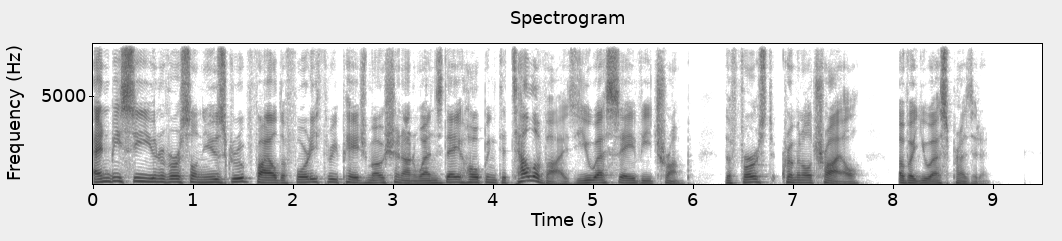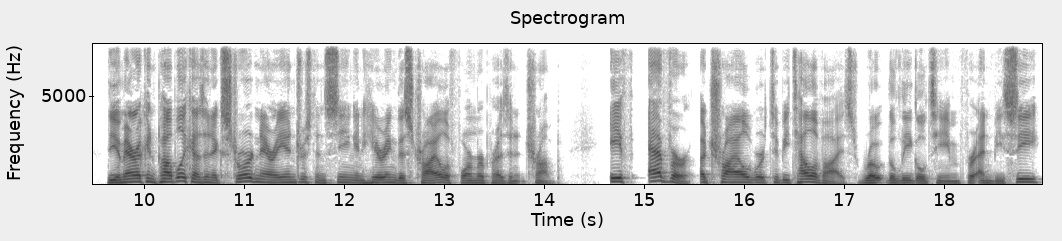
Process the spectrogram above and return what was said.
NBC Universal News Group filed a 43 page motion on Wednesday hoping to televise USA v. Trump, the first criminal trial of a U.S. president. The American public has an extraordinary interest in seeing and hearing this trial of former President Trump. If ever a trial were to be televised, wrote the legal team for NBC,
